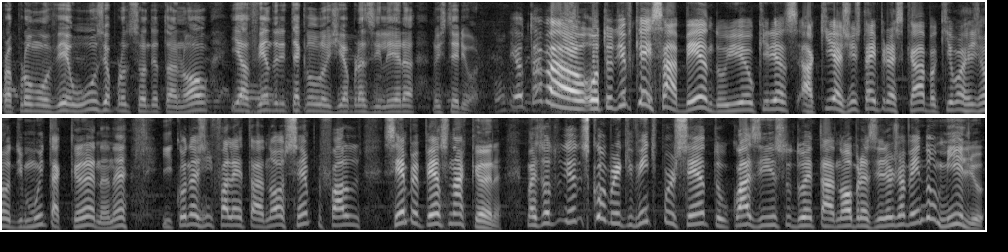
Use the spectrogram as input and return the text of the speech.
para promover o uso e a produção de etanol e a venda de tecnologia brasileira no exterior. Eu estava, outro dia fiquei sabendo e eu queria, aqui a gente está em Piracicaba, aqui é uma região de muita cana, né? E quando a gente fala etanol, sempre falo, sempre penso na cana. Mas outro dia eu descobri que 20%, quase isso, do etanol brasileiro já vem do milho.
